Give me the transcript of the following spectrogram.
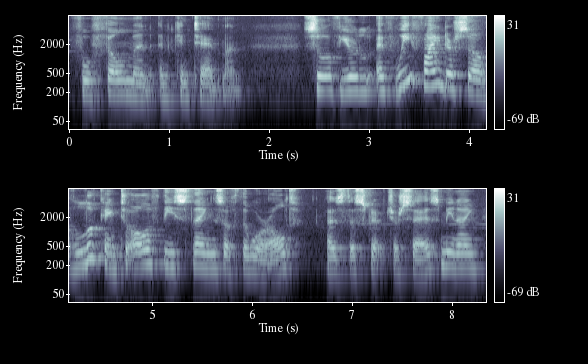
fulfillment and contentment. So if you're if we find ourselves looking to all of these things of the world, as the scripture says, meaning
